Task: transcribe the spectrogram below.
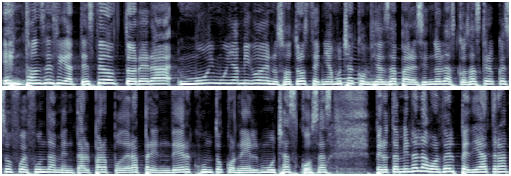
Entonces, fíjate, este doctor era muy, muy amigo de nosotros, tenía mucha confianza para decirnos las cosas. Creo que eso fue fundamental para poder aprender junto con él muchas cosas. Pero también la labor del pediatra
